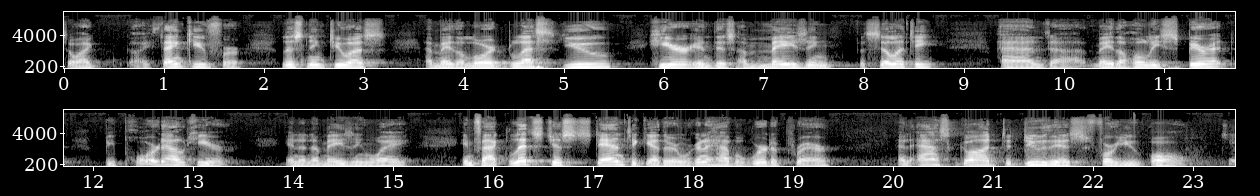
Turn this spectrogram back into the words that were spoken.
So I, I thank you for listening to us, and may the Lord bless you here in this amazing facility, and uh, may the Holy Spirit be poured out here in an amazing way. In fact, let's just stand together, and we're going to have a word of prayer. And ask God to do this for you all. Jay,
